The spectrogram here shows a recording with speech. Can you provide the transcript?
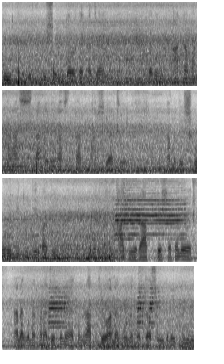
দূর থেকে খুবই সুন্দর দেখা যায় এবং আঁকা পাকা রাস্তা, রাস্তার পাশে আছে আমাদের সৌর বিদ্যুতের বাতি। এবং আগে রাত্রে সেখানে আনাগোনা করা যেত না, এখন রাত্রেও আনাগোনা করতে অসুবিধা নেই। পুরো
